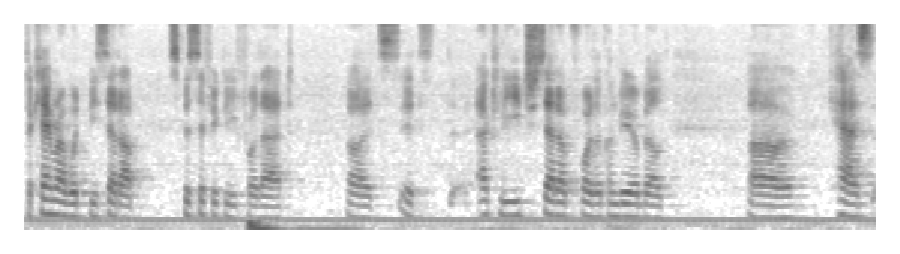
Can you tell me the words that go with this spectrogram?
the camera would be set up specifically for that. Uh, it's it's actually each setup for the conveyor belt uh, has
